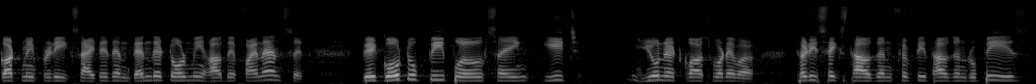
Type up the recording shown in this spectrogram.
got me pretty excited, and then they told me how they finance it. They go to people saying each unit costs whatever, 36,000, 50,000 rupees,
